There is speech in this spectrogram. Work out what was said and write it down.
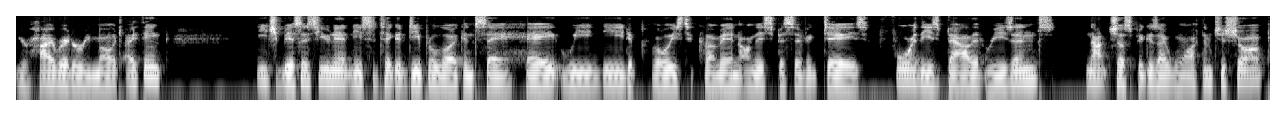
you're hybrid or remote. I think each business unit needs to take a deeper look and say, hey, we need employees to come in on these specific days for these valid reasons, not just because I want them to show up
